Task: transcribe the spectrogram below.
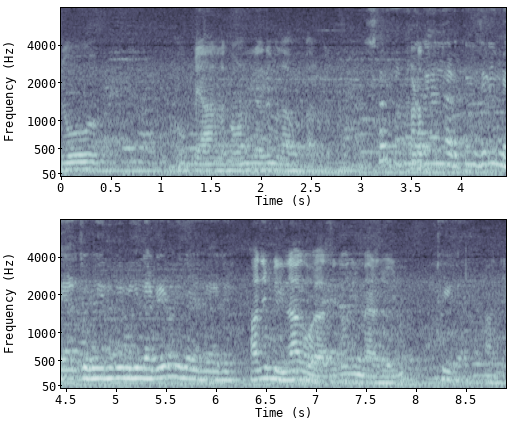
ਜੋ ਉਹ ਬਿਆਨ ਲਗਾਉਣਗੇ ਉਹਦੇ ਮੁਤਾਬਕ ਸਰ ਪਤਾ ਲੱਗਿਆ ਲੜਕੀ ਦੀ ਜਿਹੜੀ ਮੈਰਿਜ ਹੋਈ ਨੂੰ ਵੀ ਮਹੀਨਾ ਡੇਢ ਮਹੀਨਾ ਹੋਇਆ ਜੀ। ਹਾਂਜੀ ਮਹੀਨਾ ਹੋਇਆ ਸੀਗਾ ਉਹਦੀ ਮੈਰਿਜ ਹੋਈ ਨੂੰ। ਠੀਕ ਹੈ। ਹਾਂਜੀ।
